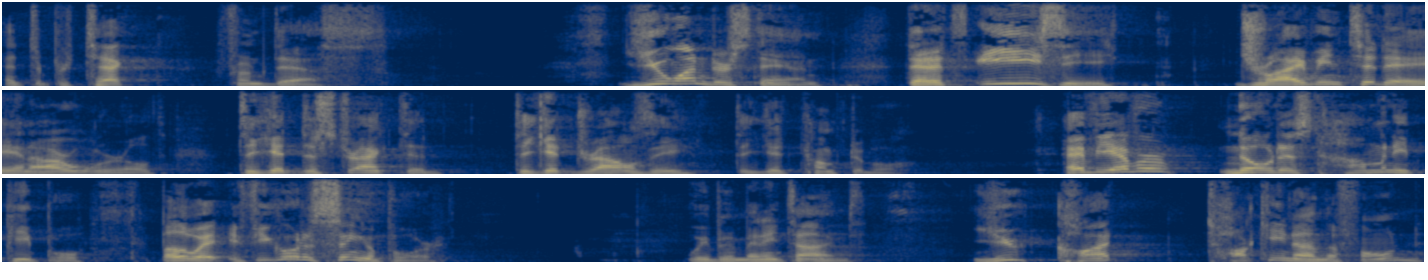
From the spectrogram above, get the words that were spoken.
and to protect from deaths. You understand that it's easy driving today in our world to get distracted, to get drowsy, to get comfortable. Have you ever noticed how many people, by the way, if you go to Singapore, we've been many times, you caught talking on the phone,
